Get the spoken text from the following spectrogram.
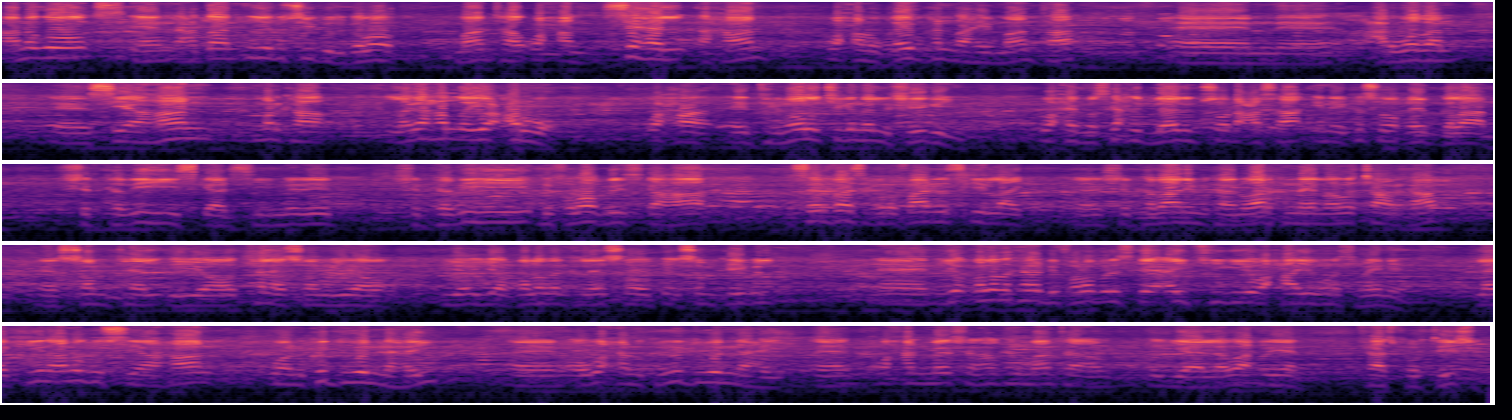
Anagoo haddaan in yar u sii gudgalo maanta waxaan sahal ahaan waxaanu qayb ka nahay maanta carwadan. Si ahaan marka laga hadlayo carwo waxa technologygana la sheegayo waxay maskaxda biniadamku soo dhacaysaa inay ka soo qayb galaan shirkadihii isgaadhsiimadeed shirkadihii developerska ahaa service providerskii like shirkadahan imika aynu arknay nala jaarka somtel iyo telesom iyo iyo iyo qolada kale som cable. Iyo qolada kale developerska i t iyo waxaa iyaguna samaynaya laakiin anagu si ahaan waanu ka duwannahay oo waxaanu kaga duwannahay waxaan meeshan halkan maanta yaalla wax weeyaan transportation.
